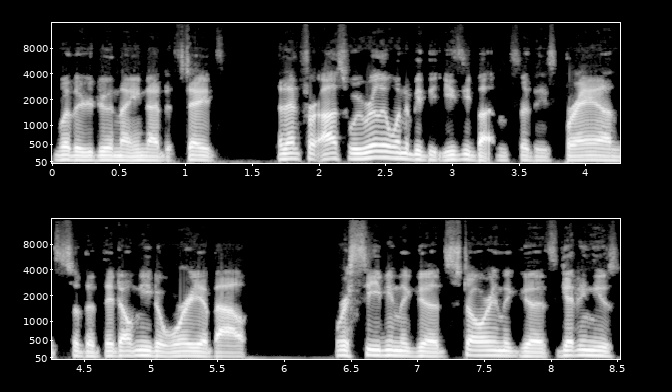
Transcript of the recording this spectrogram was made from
whether you're doing that in the United States. And then for us, we really want to be the easy button for these brands so that they don't need to worry about receiving the goods, storing the goods, getting these,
